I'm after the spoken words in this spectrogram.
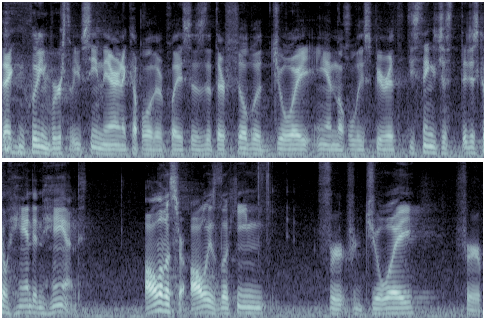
that concluding verse that we've seen there and a couple other places that they're filled with joy and the Holy Spirit. These things just they just go hand in hand. All of us are always looking for for joy, for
